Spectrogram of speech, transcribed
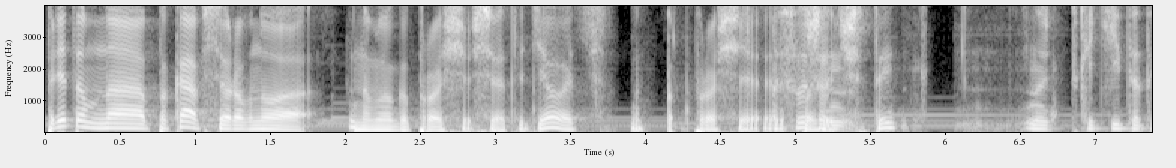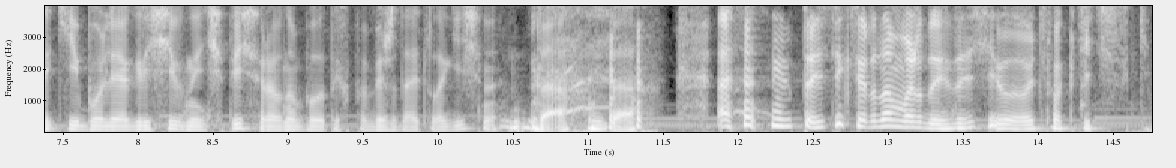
При этом на ПК все равно намного проще все это делать, проще Слушай, читы. Ну, какие-то такие более агрессивные читы все равно будут их побеждать, логично? Да, да. То есть их все равно можно изнасиловать фактически.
